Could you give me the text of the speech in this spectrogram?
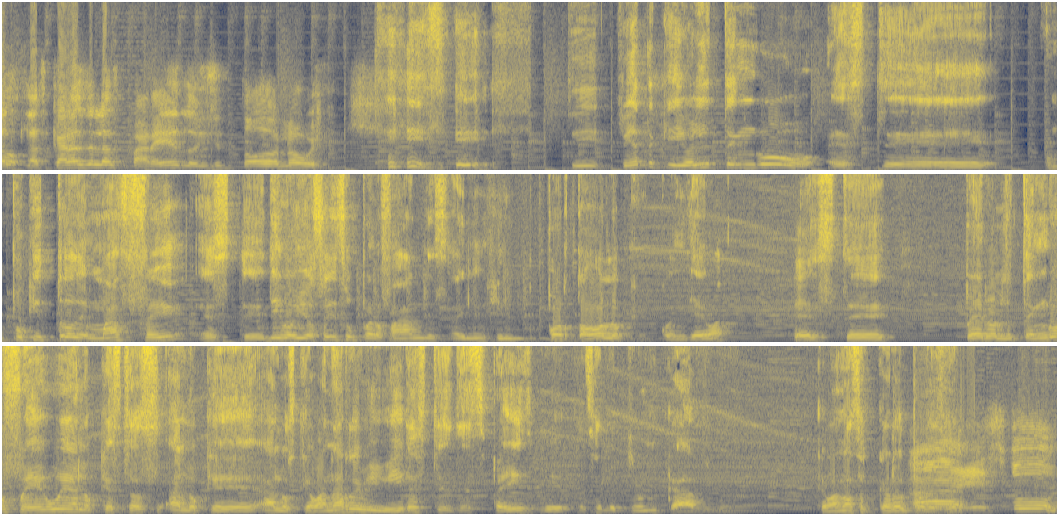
tengo- las, las caras de las paredes lo dicen todo, ¿no, güey? sí, sí. Fíjate que yo le tengo este un poquito de más fe. Este, digo, yo soy súper fan de Silent Hill por todo lo que conlleva. Este, pero le tengo fe, güey, a lo que estás, a lo que, a los que van a revivir este Dead Space, güey, es Electronic Arts, güey. Que van a sacar al Ah, parecer. eso,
